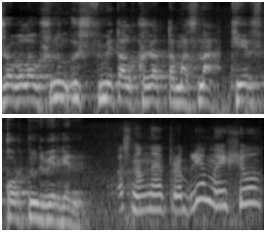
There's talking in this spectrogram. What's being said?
жобалаушының үш сметалық құжаттамасына теріс қорытынды берген. Основная проблема еще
